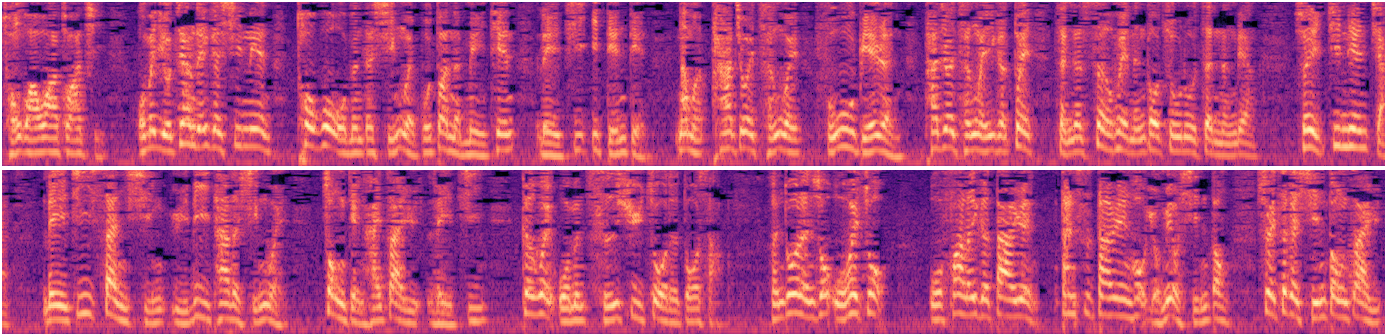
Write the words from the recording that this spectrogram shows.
从娃娃抓起。我们有这样的一个信念，透过我们的行为不断的每天累积一点点，那么它就会成为服务别人，它就会成为一个对整个社会能够注入正能量。所以今天讲累积善行与利他的行为，重点还在于累积。各位，我们持续做了多少？很多人说我会做，我发了一个大愿，但是大愿后有没有行动？所以这个行动在于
